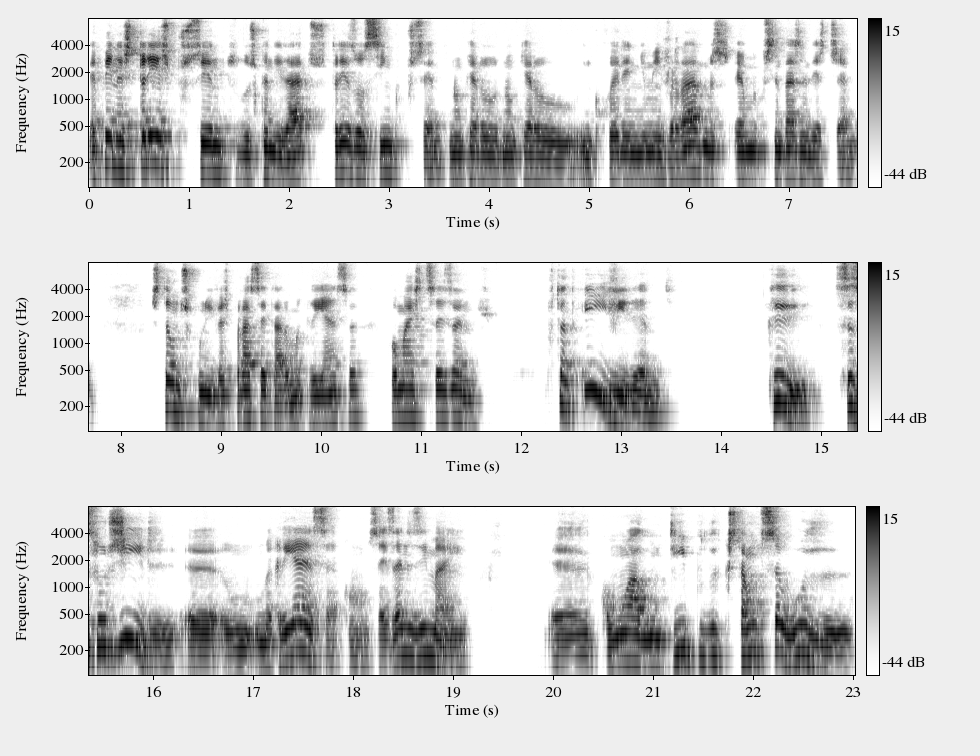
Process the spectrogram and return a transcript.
apenas 3% dos candidatos, 3 ou 5%, não quero, não quero incorrer em nenhuma inverdade, mas é uma porcentagem deste género, estão disponíveis para aceitar uma criança com mais de 6 anos. Portanto, é evidente que se surgir uh, uma criança com 6 anos e meio, uh, com algum tipo de questão de saúde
